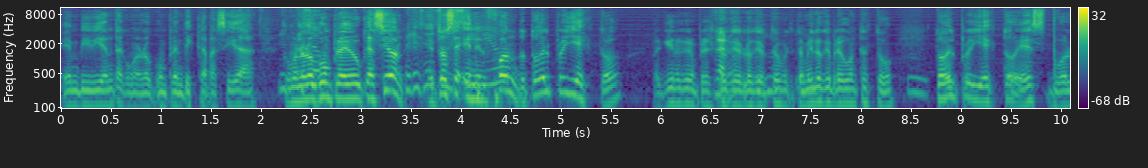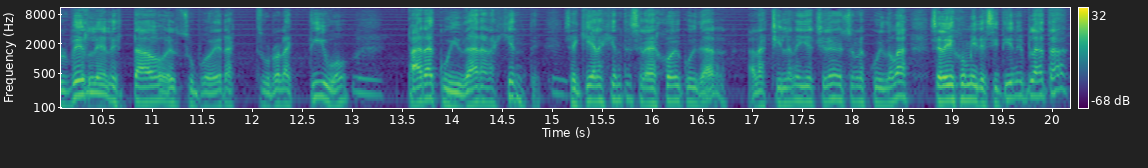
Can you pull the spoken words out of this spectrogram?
en vivienda, como no lo cumple en discapacidad, como no lo cumple en educación. Entonces, en el fondo, todo el proyecto aquí lo que, lo que, también lo que preguntas tú, mm. todo el proyecto es devolverle al Estado su poder, su rol activo mm. para cuidar a la gente. Mm. O sea, aquí a la gente se la dejó de cuidar, a las chilenas y a chilenos eso no les cuidó más. Se le dijo, mire, si tiene plata,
